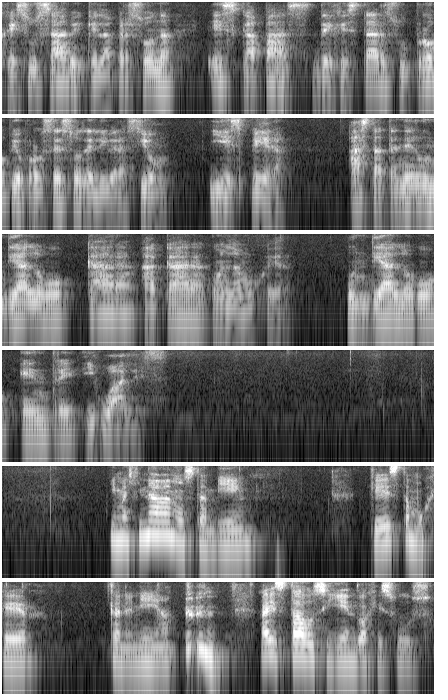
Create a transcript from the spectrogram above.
Jesús sabe que la persona es capaz de gestar su propio proceso de liberación y espera hasta tener un diálogo cara a cara con la mujer, un diálogo entre iguales. Imaginábamos también que esta mujer cananea ha estado siguiendo a Jesús,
